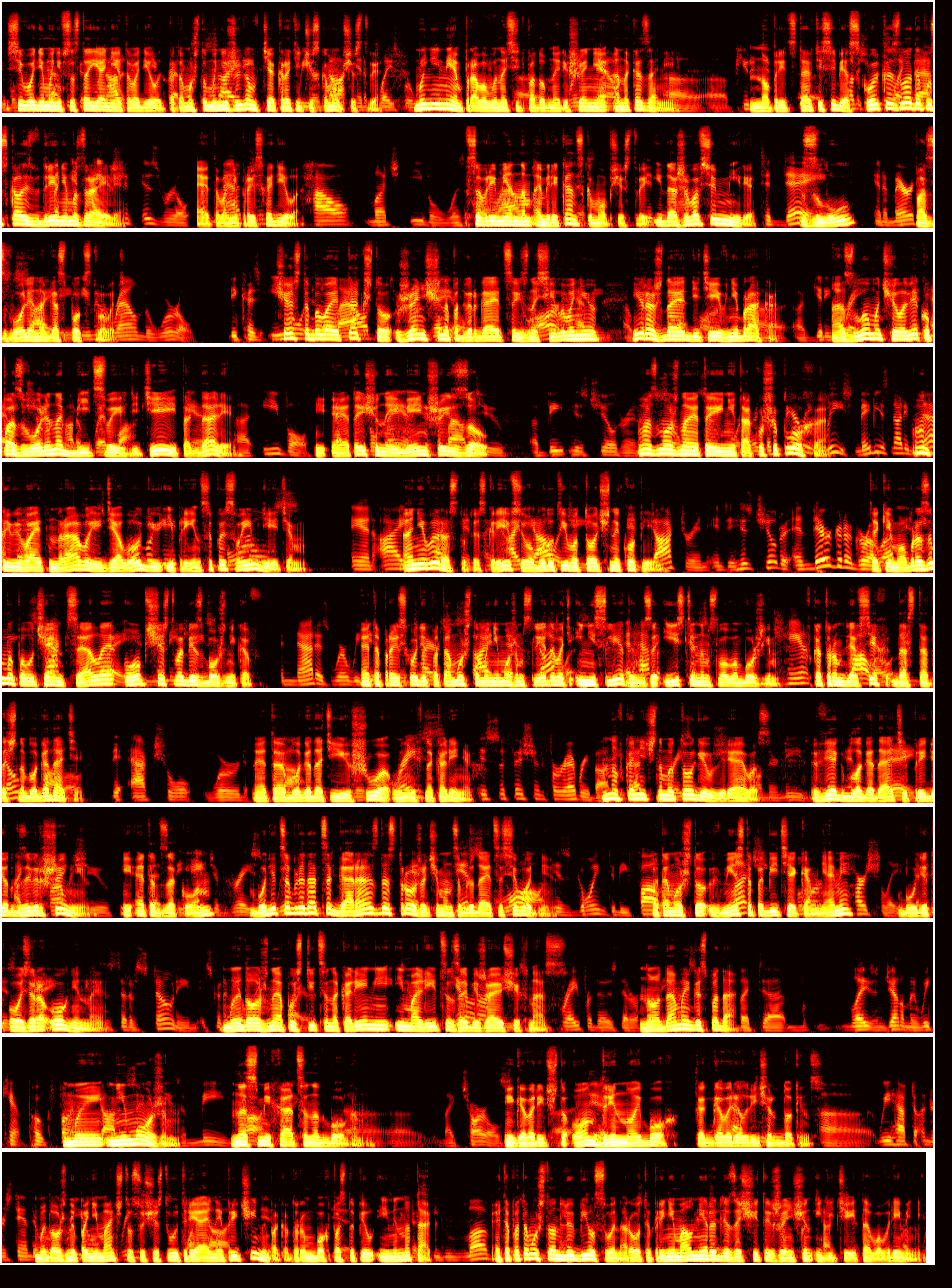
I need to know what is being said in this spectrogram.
Сегодня мы не в состоянии этого делать, потому что мы не живем в теократическом обществе. Мы не имеем права выносить подобное решение о наказании. Но представьте себе, сколько зла допускалось в Древнем Израиле. Этого не происходило. В современном американском обществе и даже во всем мире злу позволено господствовать. Часто бывает так, что женщина подвергается изнасилованию и рождает детей вне брака, а злому человеку позволено бить своих детей и так далее. И это еще наименьшее из зол. Возможно, это и не так уж и плохо. Он прививает нравы, идеологию и принципы своим детям. Они вырастут и, скорее всего, будут его точной копией. Таким образом, мы получаем целое общество безбожников — это происходит потому, что мы не можем следовать и не следуем за истинным Словом Божьим, в котором для всех достаточно благодати. Это благодать Иешуа у них на коленях. Но в конечном итоге, уверяю вас, век благодати придет к завершению, и этот закон будет соблюдаться гораздо строже, чем он соблюдается сегодня. Потому что вместо побития камнями будет озеро огненное. Мы должны опуститься на колени и молиться за обижающих нас. Но, дамы и господа, мы не можем насмехаться над Богом и говорить, что Он дрянной Бог, как говорил Ричард Докинс. Мы должны понимать, что существуют реальные причины, по которым Бог поступил именно так. Это потому, что Он любил свой народ и принимал меры для защиты женщин и детей того времени.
